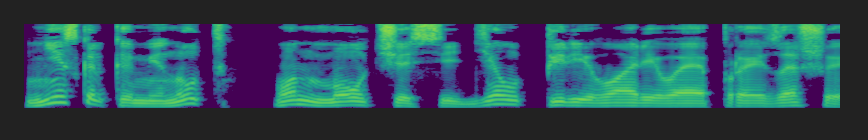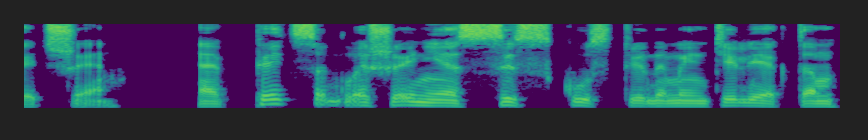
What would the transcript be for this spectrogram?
Несколько минут он молча сидел, переваривая произошедшее. Опять соглашение с искусственным интеллектом.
